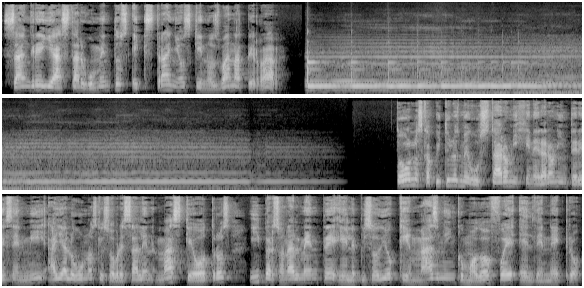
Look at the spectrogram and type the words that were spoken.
sangre y hasta argumentos extraños que nos van a aterrar. Todos los capítulos me gustaron y generaron interés en mí, hay algunos que sobresalen más que otros y personalmente el episodio que más me incomodó fue el de Necro.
